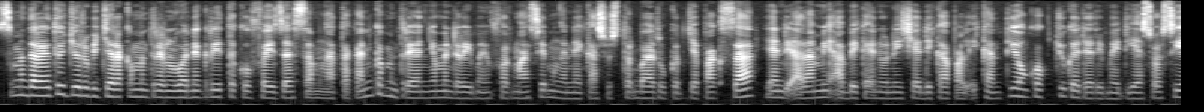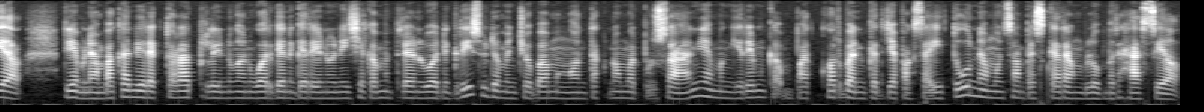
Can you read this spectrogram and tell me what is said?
Sementara itu, juru bicara Kementerian Luar Negeri Teguh Faizasa mengatakan kementeriannya menerima informasi mengenai kasus terbaru kerja paksa yang dialami ABK Indonesia di kapal ikan Tiongkok juga dari media sosial. Dia menambahkan Direktorat Perlindungan Warga Negara Indonesia Kementerian Luar Negeri sudah mencoba mengontak nomor perusahaan yang mengirim keempat korban kerja paksa itu namun sampai sekarang belum berhasil.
